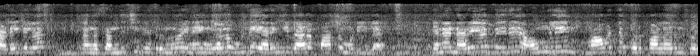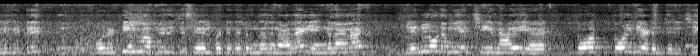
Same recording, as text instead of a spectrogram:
தடைகளை நாங்கள் சந்திச்சுக்கிட்டு இருந்தோம். ஏன்னா எங்களால் உள்ளே இறங்கி வேலை பார்க்க முடியல. ஏன்னா நிறைய பேர் அவங்களே மாவட்ட பொறுப்பாளர்னு சொல்லிக்கிட்டு ஒரு டீமாக பிரித்து செயல்பட்டுக்கிட்டு இருந்ததுனால எங்களால் எங்களோட முயற்சியினால தோல்வி அடைஞ்சிருச்சு.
